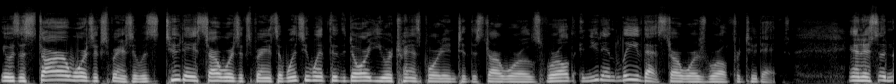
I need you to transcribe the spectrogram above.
It was a Star Wars experience. It was a two day Star Wars experience. And once you went through the door, you were transported into the Star Wars world, and you didn't leave that Star Wars world for two days. And it's an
